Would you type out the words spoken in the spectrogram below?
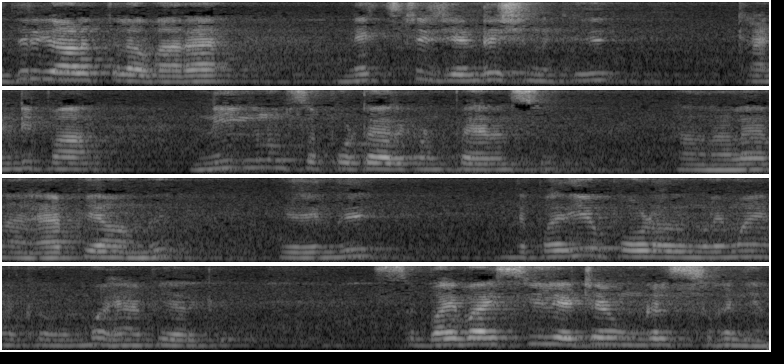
எதிர்காலத்தில் வர நெக்ஸ்ட் ஜென்ரேஷனுக்கு கண்டிப்பாக நீங்களும் சப்போர்ட்டாக இருக்கணும் பேரண்ட்ஸும் அதனால் நான் ஹாப்பியாக வந்து இருந்து இந்த பதிவு போடுறது மூலயமா எனக்கு ரொம்ப ஹாப்பியாக இருக்குது so bye bye see later உங்கள் சுகன்யா.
